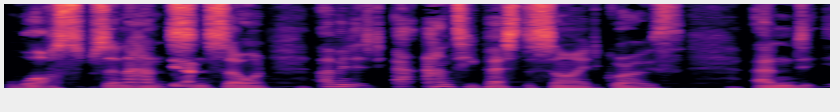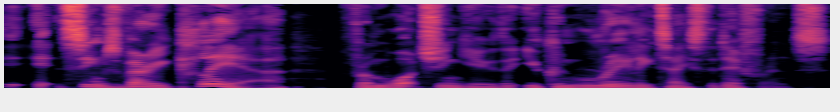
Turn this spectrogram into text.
wasps and ants yeah. and so on. I mean, it's anti-pesticide growth, and it, it seems very clear from watching you that you can really taste the difference.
